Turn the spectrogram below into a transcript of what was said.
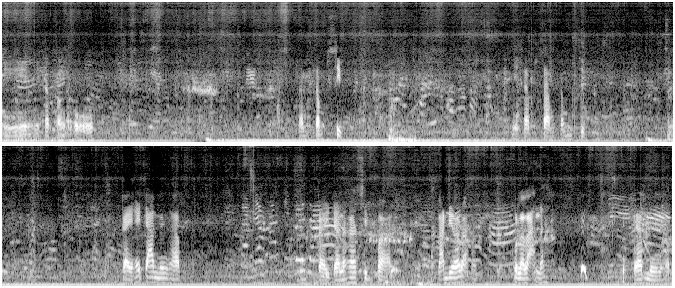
นี่นี่ครับฟังโข สามกำสิบนี่ครับสามกำสิบไก่ให้จานหนึ่งครับ ไก่จานละห้าสิบบาทร้านเดียวแล้วล่ะครับคนละร้านนะแป๊บหนึ่งครับ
